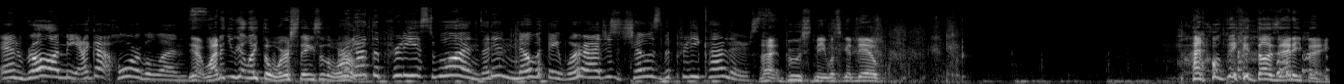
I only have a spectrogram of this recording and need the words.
and raw meat. I got horrible ones. Yeah. Why did you get like the worst things in the world? I got the prettiest ones. I didn't know what they were. I just chose the pretty colors. All right, boost meat. What's it gonna do? I don't think it does anything.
